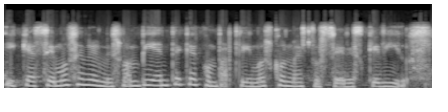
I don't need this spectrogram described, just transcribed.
y que hacemos en el mismo ambiente que compartimos con nuestros seres queridos.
